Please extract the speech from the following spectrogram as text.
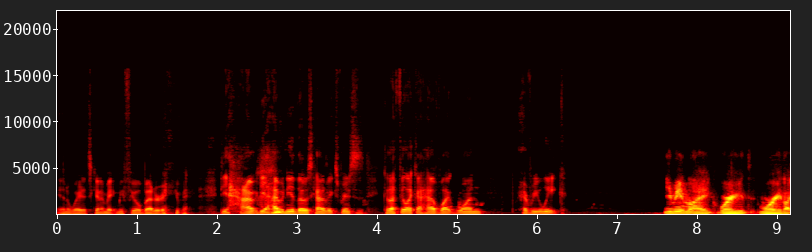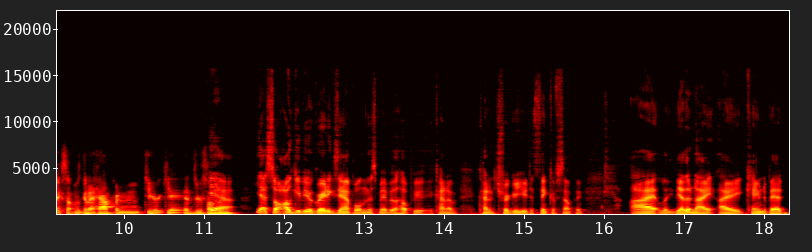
in a way that's going to make me feel better. do you have do you have any of those kind of experiences? Because I feel like I have like one every week. You mean like where you worry like something's gonna happen to your kids or something? Yeah, yeah. So I'll give you a great example, and this maybe will help you kind of kind of trigger you to think of something. I like, the other night I came to bed,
